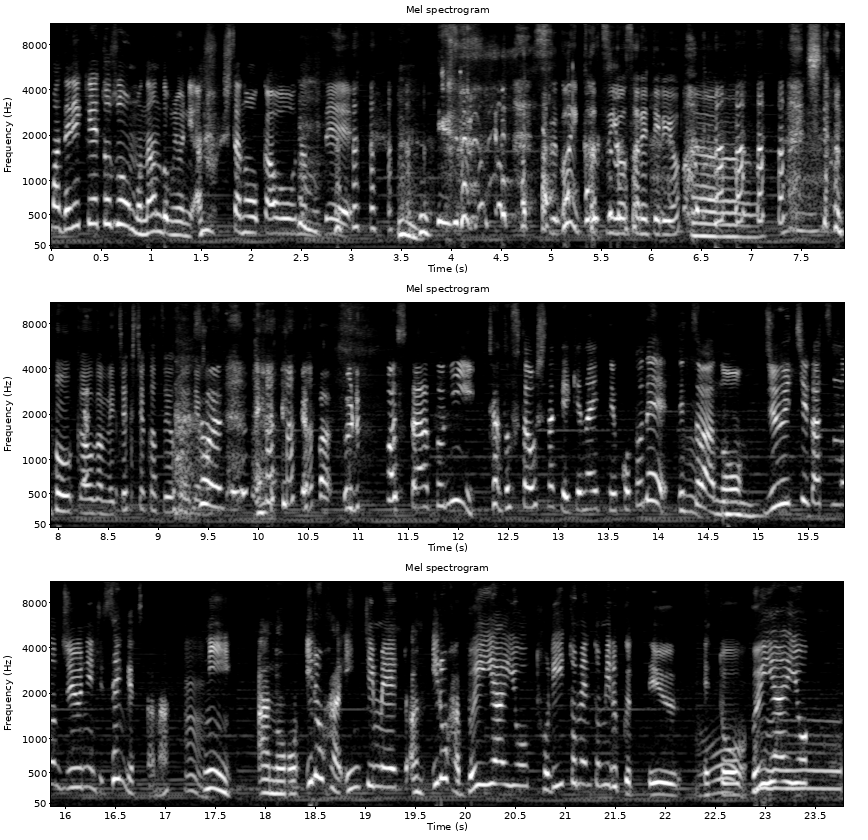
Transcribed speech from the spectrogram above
まあ、デリケートゾーンも何度も言うようにあの 下のお顔なのでうん。すごい活用されてるよ。うん 下のお顔がめちゃくちゃ活用されてます。そうですねやっぱ潤した後にちゃんと蓋をしなきゃいけないっていうことで実はあの、うん11月の12日先月かな？うん。にあの iroha インティメートあのイロハ VI 用トリートメントミルクっていう、えっと、おー VI 用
